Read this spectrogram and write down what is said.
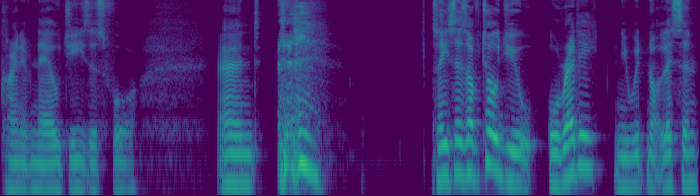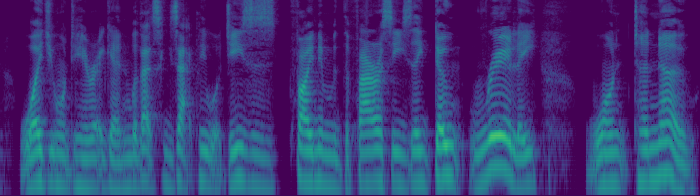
kind of nail Jesus for. And so he says, I've told you already, and you would not listen. Why do you want to hear it again? Well, that's exactly what Jesus is finding with the Pharisees. They don't really want to know.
